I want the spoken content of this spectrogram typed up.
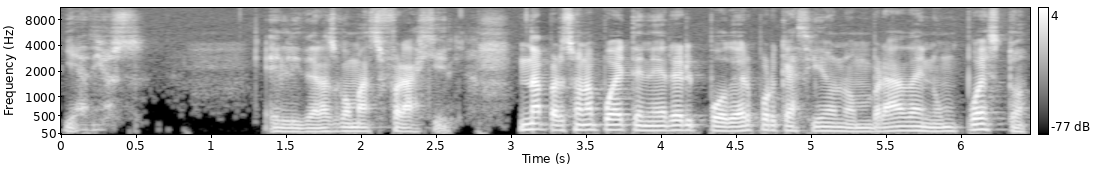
y adiós. El liderazgo más frágil. Una persona puede tener el poder porque ha sido nombrada en un puesto.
